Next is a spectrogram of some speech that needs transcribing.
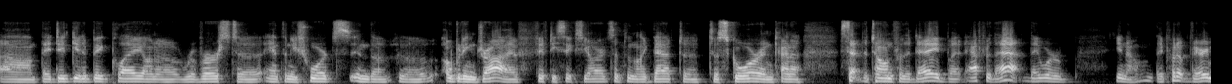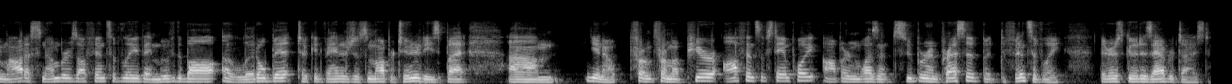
um, they did get a big play on a reverse to Anthony Schwartz in the uh, opening drive, 56 yards, something like that, to, to score and kind of set the tone for the day. But after that, they were you know, they put up very modest numbers offensively. They moved the ball a little bit, took advantage of some opportunities, but um, you know, from from a pure offensive standpoint, Auburn wasn't super impressive, but defensively, they're as good as advertised.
